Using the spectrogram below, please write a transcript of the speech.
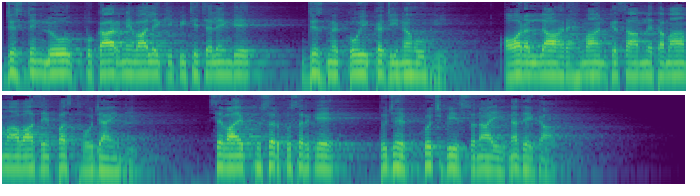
जिस दिन लोग पुकारने वाले के पीछे चलेंगे, जिसमें कोई कजी न होगी, और अल्लाह रहमान के सामने तमाम आवाज़ें पस्त हो जाएँगी, सिवाय खुसर पुसर के तुझे कुछ भी सुनाई न देगा।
